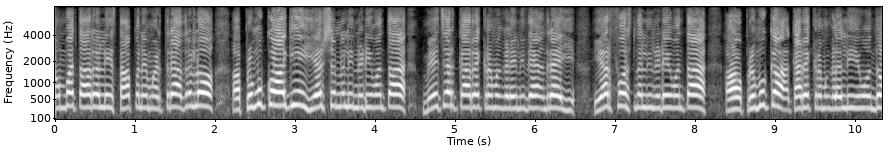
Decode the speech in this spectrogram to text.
ತೊಂಬತ್ತಾರರಲ್ಲಿ ಸ್ಥಾಪನೆ ಮಾಡ್ತಾರೆ. ಅದರಲ್ಲೂ ಪ್ರಮುಖವಾಗಿ ಏರ್ ಶೋನಲ್ಲಿ ನಡೆಯುವಂಥ ಮೇಜರ್ ಕಾರ್ಯಕ್ರಮಗಳೇನಿದೆ, ಅಂದ್ರೆ ಏರ್ ಫೋರ್ಸ್ನಲ್ಲಿ ನಡೆಯುವಂಥ ಪ್ರಮುಖ ಕಾರ್ಯಕ್ರಮಗಳಲ್ಲಿ ಈ ಒಂದು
